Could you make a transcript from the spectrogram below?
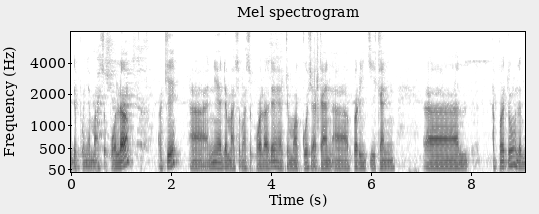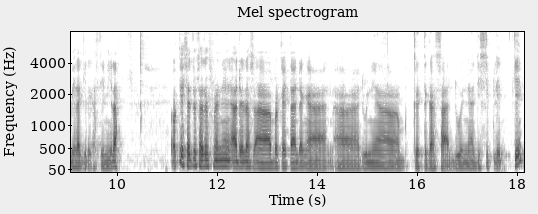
Dia punya masuk pola. Okay. Ha, ni ada masuk-masuk pola dia. Cuma coach akan uh, perincikan uh, apa tu lebih lagi dekat sini lah. Okey, satu-satu sebenarnya adalah uh, berkaitan dengan uh, dunia ketegasan, dunia disiplin. Okey.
